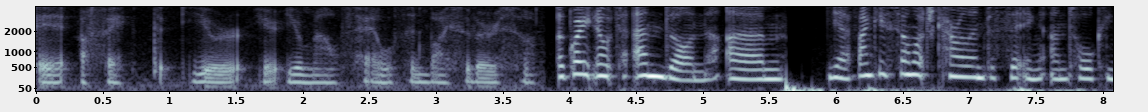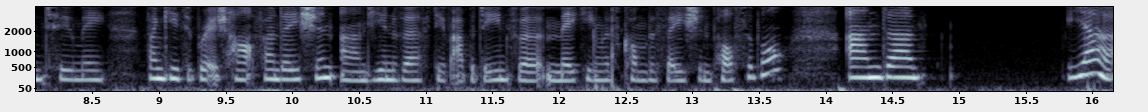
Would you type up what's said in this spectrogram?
uh, affect your, your, your mouth health and vice versa. A great note to end on. Um, yeah, thank you so much, Carolyn, for sitting and talking to me. Thank you to British Heart Foundation and University of Aberdeen for making this conversation possible. And uh, yeah,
